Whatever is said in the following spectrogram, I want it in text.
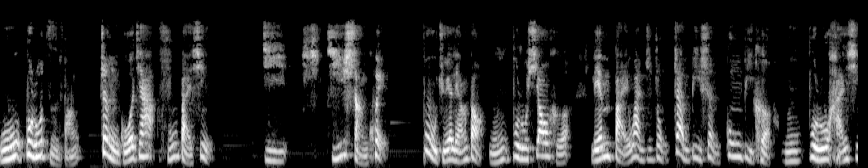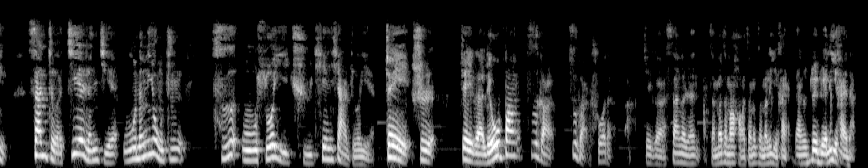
无不如子房；正国家，抚百姓，给给赏馈，不绝粮道，无不如萧何；连百万之众，战必胜，攻必克，无不如韩信。三者皆人杰，吾能用之，此吾所以取天下者也。这是这个刘邦自个儿自个儿说的啊！这个三个人怎么怎么好，怎么怎么厉害，但是最最厉害的。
